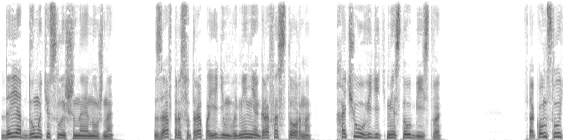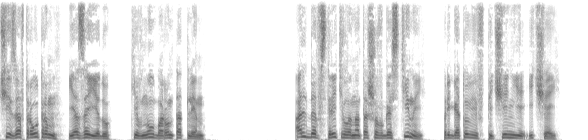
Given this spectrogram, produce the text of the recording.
да и обдумать услышанное нужно. Завтра с утра поедем в имение графа Сторна. Хочу увидеть место убийства». «В таком случае завтра утром я заеду», — кивнул барон Татлен. Альда встретила Наташу в гостиной, приготовив печенье и чай.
